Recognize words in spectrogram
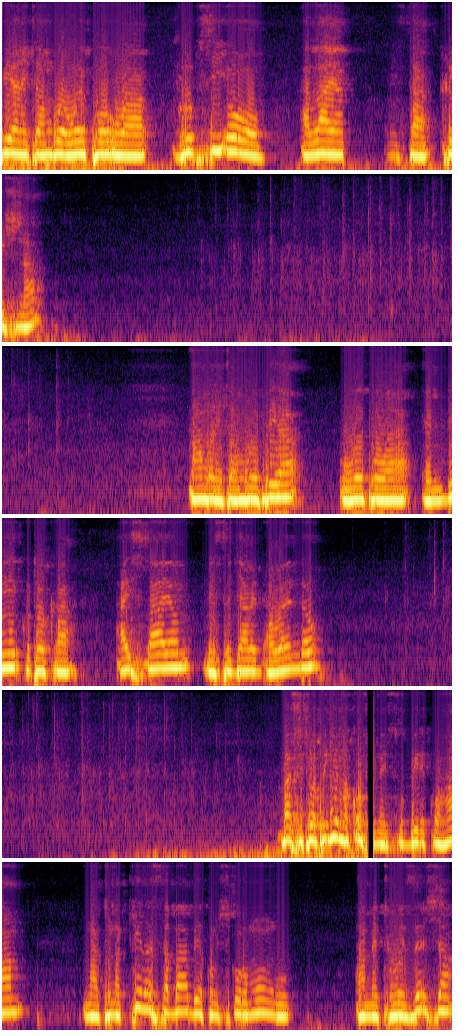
pia nitambue uwepo wa Group CEO Alliance Mr. Krishna. Naomba nitambue pia uwepo wa MD kutoka Ice Lion Mr. Jared Awendo. Basi tuwapigie makofi, tunaisubiri kwa hamu na tuna kila sababu ya kumshukuru Mungu, ametuwezesha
